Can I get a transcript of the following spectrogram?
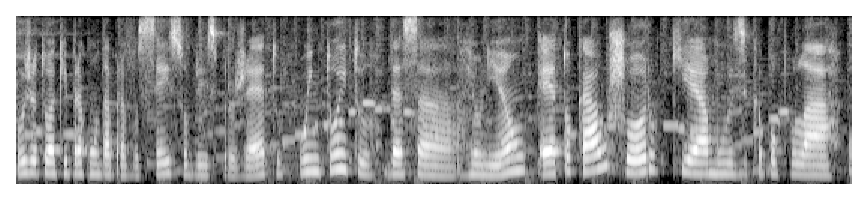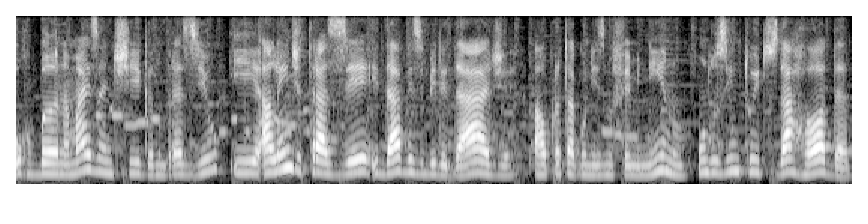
Hoje eu estou aqui para contar para vocês sobre esse projeto. O intuito dessa reunião é tocar o choro, que é a música popular urbana mais antiga no Brasil, e além de trazer e dar visibilidade ao protagonismo feminino, um dos intuitos da roda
